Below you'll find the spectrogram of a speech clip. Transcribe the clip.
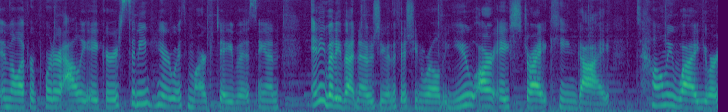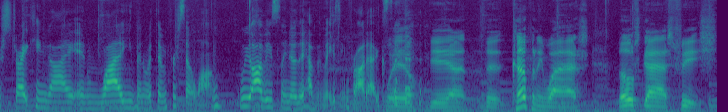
I'm MLF reporter Allie Akers sitting here with Mark Davis. And anybody that knows you in the fishing world, you are a Strike King guy. Tell me why you are a Strike King guy and why you've been with them for so long. We obviously know they have amazing products. Well, yeah, the company wise, those guys fish.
